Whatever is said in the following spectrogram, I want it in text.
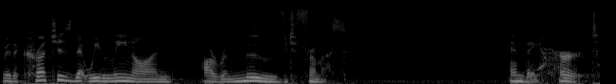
where the crutches that we lean on are removed from us, and they hurt.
